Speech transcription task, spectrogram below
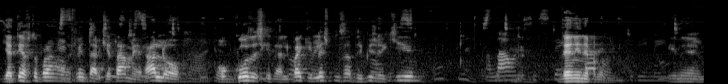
Γιατί αυτό πράγμα να φαίνεται αρκετά μεγάλο, ογκώδες κτλ. Και, και λες που θα τρυπήσω εκεί, δεν είναι πρόβλημα. Είναι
